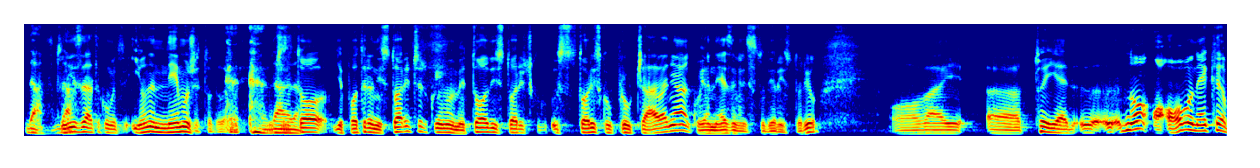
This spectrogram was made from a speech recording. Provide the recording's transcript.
da, To da. nije zadatak umetnosti. I ona ne može to da uradi. Znači, Da, da, da. to je potreban istoričar koji ima metodu istoričkog, istorijskog proučavanja, koju ja ne znam ili sam studirao istoriju. Ovaj, uh, to je jed... No, ovo neka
